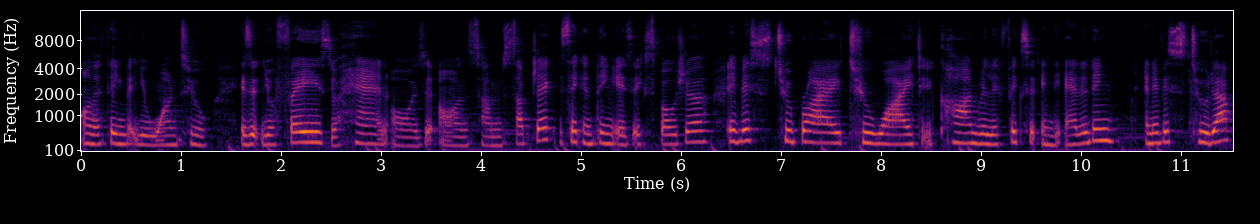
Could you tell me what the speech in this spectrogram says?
on the thing that you want to. Is it your face, your hand, or is it on some subject? The second thing is exposure. If it's too bright, too white, you can't really fix it in the editing. And if it's too dark,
